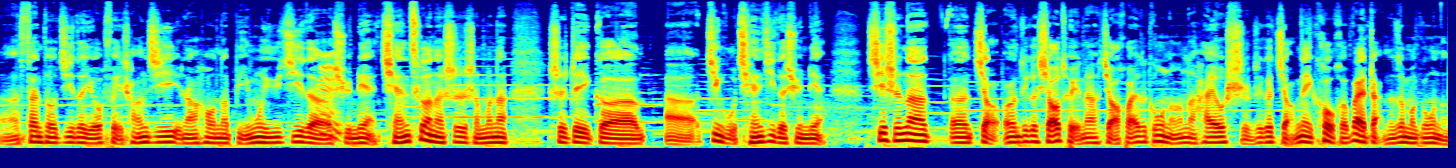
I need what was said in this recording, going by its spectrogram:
呃，三头肌的有腓肠肌，然后呢，比目鱼肌的嗯训练，前侧呢是什么呢？是这个呃胫骨前肌的训练。其实呢，呃脚呃这个小腿呢，脚踝的功能呢，还有使这个脚内扣和外展的这么功能，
